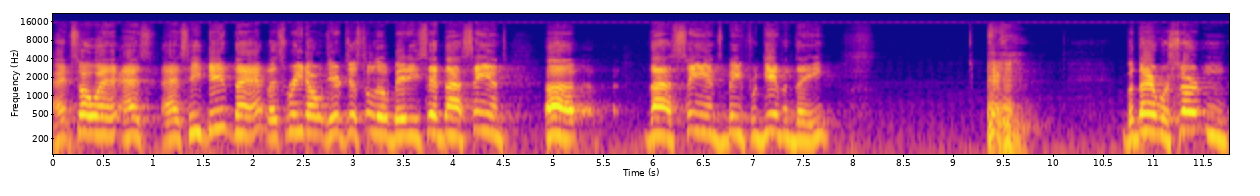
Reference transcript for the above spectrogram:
And so as, as he did that, let's read on here just a little bit. He said, Thy sins uh, thy sins be forgiven thee. but there were certain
